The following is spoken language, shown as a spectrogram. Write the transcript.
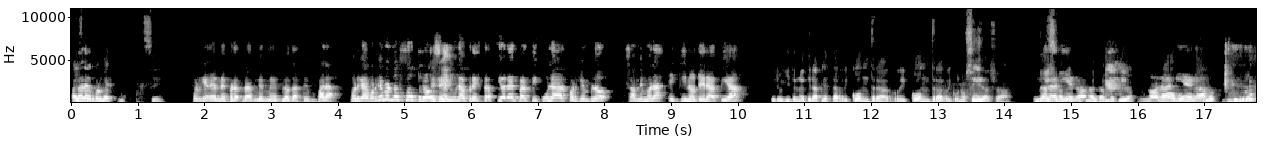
Hay Para, formulaciones- sí. porque eh, me, me, me explotaste. Para, porque por ejemplo nosotros Sí, sí. hay una prestación en particular, por ejemplo, llamémosla equinoterapia. Pero quinoterapia está recontra, recontra reconocida ya. No, es una alternativa. No la niega. pero,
